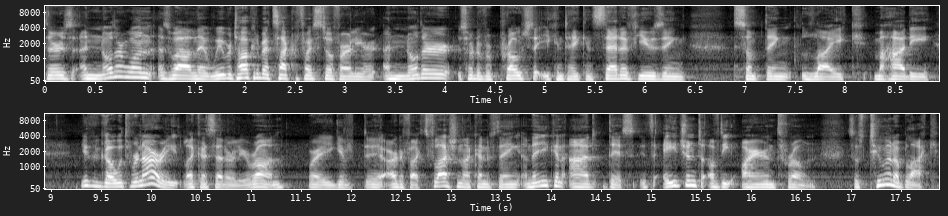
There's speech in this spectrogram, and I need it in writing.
there's another one as well. Now, we were talking about sacrifice stuff earlier. Another sort of approach that you can take instead of using something like Mahadi, you could go with Renari, like I said earlier on, where you give the artifacts flash and that kind of thing. And then you can add this it's Agent of the Iron Throne. So it's two and a black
